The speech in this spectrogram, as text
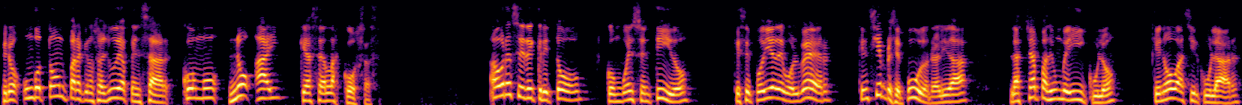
pero un botón para que nos ayude a pensar cómo no hay que hacer las cosas. Ahora se decretó, con buen sentido, que se podía devolver, que siempre se pudo en realidad, las chapas de un vehículo que no va a circular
